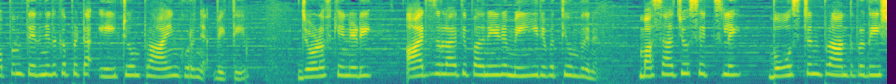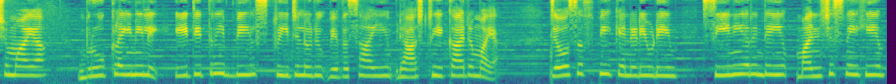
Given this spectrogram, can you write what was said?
ഒപ്പം തിരഞ്ഞെടുക്കപ്പെട്ട ഏറ്റവും പ്രായം കുറഞ്ഞ വ്യക്തിയും. ജോൺ എഫ് കെനഡി ആയിരത്തി തൊള്ളായിരത്തി പതിനേഴ് മെയ് ഇരുപത്തിയൊമ്പതിന് മസാച്യൂസെറ്റ്സിലെ ബോസ്റ്റൺ പ്രാന്തപ്രദേശമായ ബ്രൂക്ലൈനിലെ എയ്റ്റി ത്രീ ബീൽ സ്ട്രീറ്റിൽ ഒരു വ്യവസായിയും രാഷ്ട്രീയക്കാരുമായ ജോസഫ് പി കെന്നഡിയുടെയും സീനിയറിന്റെയും മനുഷ്യസ്നേഹിയും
